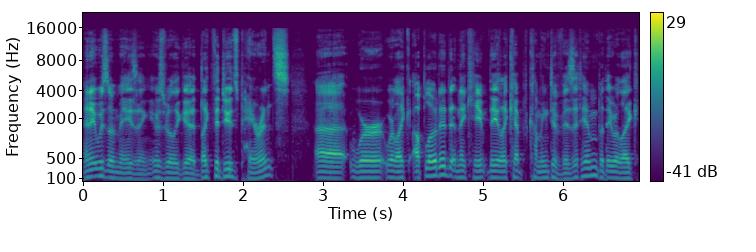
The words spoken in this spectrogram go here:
And it was amazing. It was really good. Like the dude's parents uh, were were like uploaded, and they came. They like kept coming to visit him, but they were like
